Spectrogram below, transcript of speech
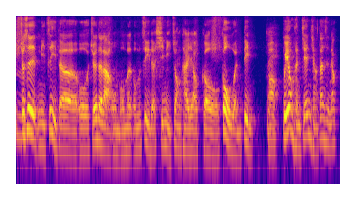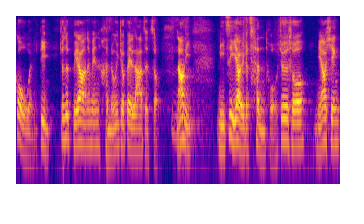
嗯。就是你自己的，我觉得啦，我们我们我们自己的心理状态要够够稳定，对。哦，不用很坚强，但是你要够稳定，就是不要那边很容易就被拉着走，嗯。然后你你自己要有一个衬托，就是说你要先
